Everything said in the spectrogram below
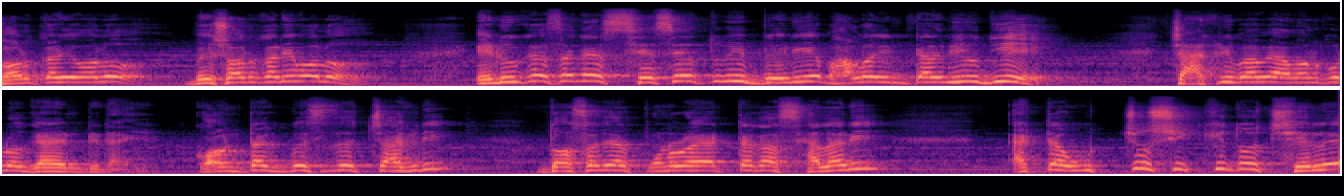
সরকারি বলো, বেসরকারি বলো এডুকেশনের শেষে তুমি বেরিয়ে ভালো ইন্টারভিউ দিয়ে চাকরি পাবে এমন কোনো গ্যারেন্টি নাই। কন্ট্রাক্ট বেসিসের চাকরি, দশ হাজার, পনেরো হাজার টাকা স্যালারি একটা উচ্চশিক্ষিত ছেলে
